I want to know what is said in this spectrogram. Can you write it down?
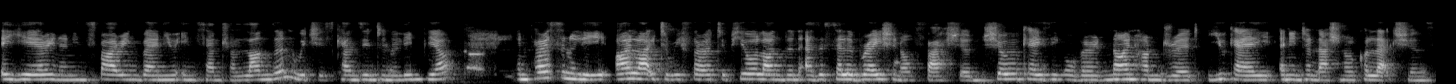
a year in an inspiring venue in central London, which is Kensington Olympia. And personally, I like to refer to Pure London as a celebration of fashion, showcasing over 900 UK and international collections.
